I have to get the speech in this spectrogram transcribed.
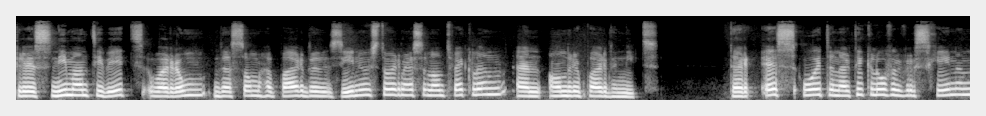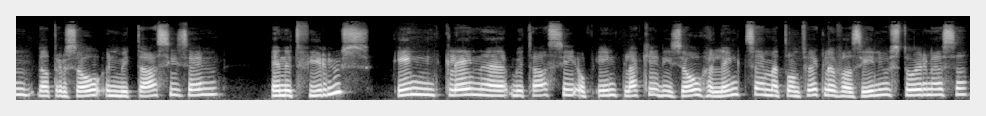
er is niemand die weet waarom dat sommige paarden zenuwstoornissen ontwikkelen en andere paarden niet. Er is ooit een artikel over verschenen dat er zou een mutatie zijn in het virus. Eén kleine mutatie op één plekje die zou gelinkt zijn met het ontwikkelen van zenuwstoornissen.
